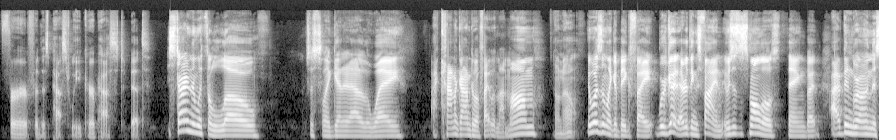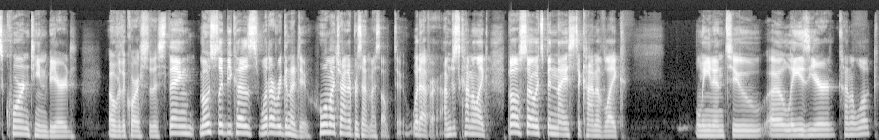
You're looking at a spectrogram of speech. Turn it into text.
for for this past week or past bit? Starting with the low, just to like get it out of the way. I kind of got into a fight with my mom. Oh no. It wasn't like a big fight. We're good. Everything's fine. It was just a small little thing, but I've been growing this quarantine beard over the course of this thing, mostly because what are we going to do? Who am I trying to present myself to? Whatever. I'm just kind of like, but also it's been nice to kind of like lean into a lazier kind of look.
